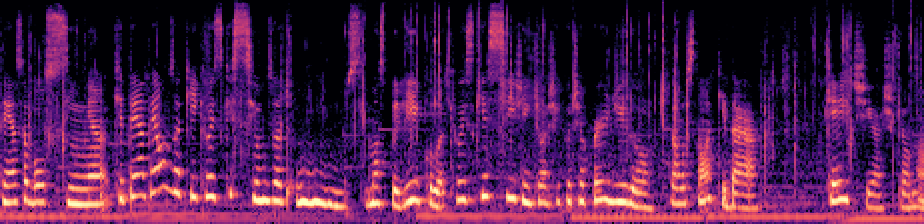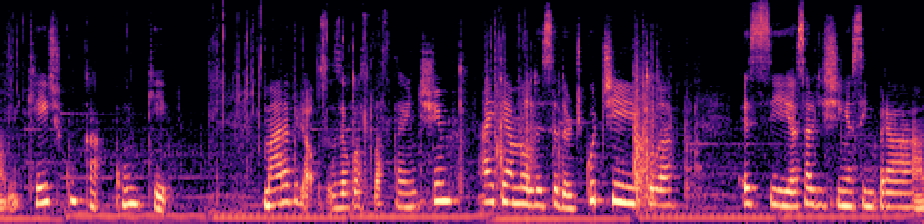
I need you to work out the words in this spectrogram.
tem essa bolsinha, que tem até uns aqui que eu esqueci, uns, uns umas películas que eu esqueci, gente. Eu achei que eu tinha perdido, ó. Elas estão aqui, da Kate, acho que é o nome. Kate com, K, com Q. Maravilhosas, eu gosto bastante. Aí tem amolecedor de cutícula. Esse, essa lixinha assim pra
